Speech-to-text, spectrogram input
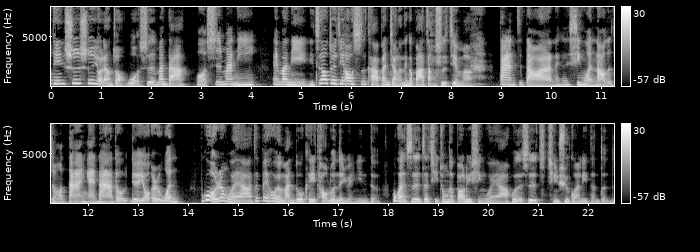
听《诗诗有两种》，我是曼达，我是曼妮。哎，曼妮，你知道最近奥斯卡颁奖的那个巴掌事件吗？当然知道啊，那个新闻闹得这么大，应该大家都略有耳闻。不过我认为啊，这背后有蛮多可以讨论的原因的，不管是这其中的暴力行为啊，或者是情绪管理等等的。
